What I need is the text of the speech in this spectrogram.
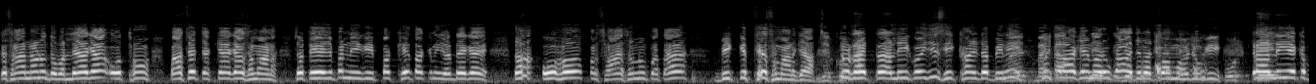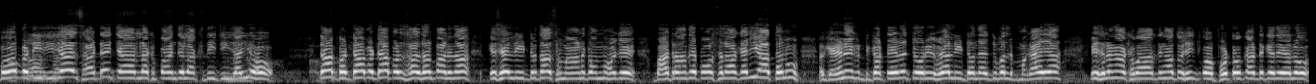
ਕਿਸਾਨਾਂ ਨੂੰ ਦਵਲਿਆ ਗਿਆ ਉੱਥੋਂ ਪਾਸੇ ਚੱਕਿਆ ਗਿਆ ਸਮਾਨ। ਸਟੇਜ ਭੰਨੀ ਗਈ ਪੱਖੇ ਤੱਕ ਨਹੀਂ ਛੱਡੇ ਗਏ। ਤਾਂ ਉਹ ਪ੍ਰਸ਼ਾਸਨ ਨੂੰ ਪਤਾ ਵੀ ਕਿੱਥੇ ਸਮਾਨ ਗਿਆ। ਟਰਾਲੀ ਕੋਈ ਜੀ ਸਿੱਖਾਂ ਦੀ ਡੱਬੀ ਨਹੀਂ। ਕੋਈ ਚਲਾ ਕੇ ਮਾਰੂ ਘਾਹ 'ਚ ਵਿੱਚ ਗੁੰਮ ਹੋ ਜੂਗੀ ਟਰਾਲੀ ਇੱਕ ਬਹੁਤ ਵੱਡੀ ਚੀਜ਼ ਆ। 4.5 ਲੱਖ 5 ਲੱਖ ਦੀ ਚੀਜ਼ ਆ ਜੀ ਉਹ। ਤਾਂ ਵੱਡਾ ਵੱਡਾ ਪ੍ਰਸ਼ਾਸਨ ਭਾਵੇਂ ਦਾ ਕਿਸੇ ਲੀਡਰ ਦਾ ਸਮਾਨ ਗੁੰਮ ਹੋ ਜੇ ਬਾਰਡਰਾਂ ਤੇ ਪੁਲਿਸ ਲਾ ਕੇ ਜੀ ਹੱਥ ਨੂੰ ਗਹਿਣੇ ਗੱਟੇ ਦੇ ਚੋਰੀ ਹੋਇਆ ਲੀਡਰਾਂ ਦੇ ਜੁਬਲ ਮੰਗਾਏ ਆ। ਪਿਛਲੀਆਂ ਅਖਬਾਰ ਦੀਆਂ ਤੁਸੀਂ ਫੋਟੋ ਕੱਢ ਕੇ ਦੇਖ ਲਓ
